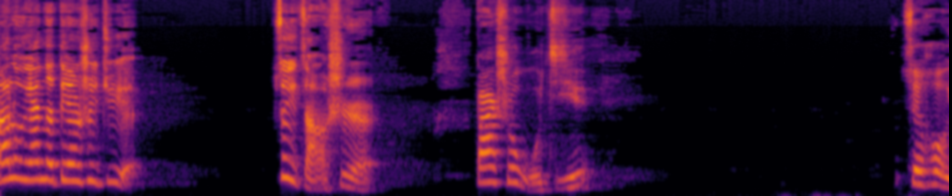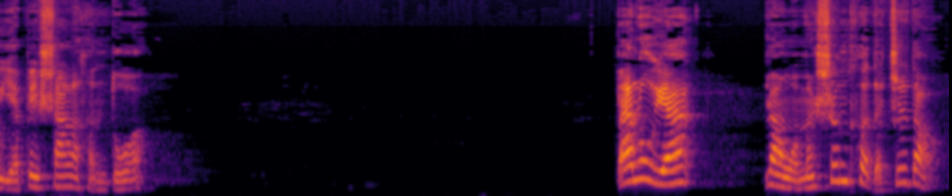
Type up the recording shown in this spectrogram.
白鹿原的电视剧最早是八十五集。最后也被删了很多。《白鹿原》让我们深刻的知道，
